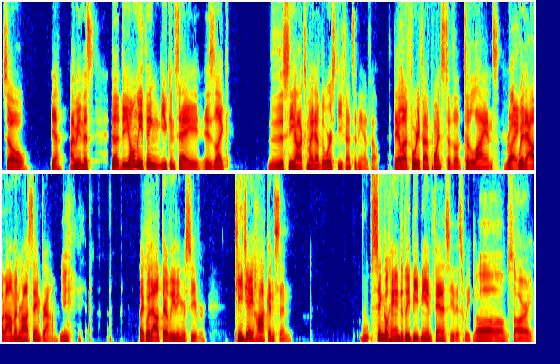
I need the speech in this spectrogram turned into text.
So yeah, I mean this the the only thing you can say is like the Seahawks might have the worst defense in the NFL. They allowed 45 points to the to the Lions, right? Without Amon-Ra St. Brown, yeah. like without their leading receiver, T.J. Hockenson single handedly beat me in fantasy this week. Oh, I'm sorry.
